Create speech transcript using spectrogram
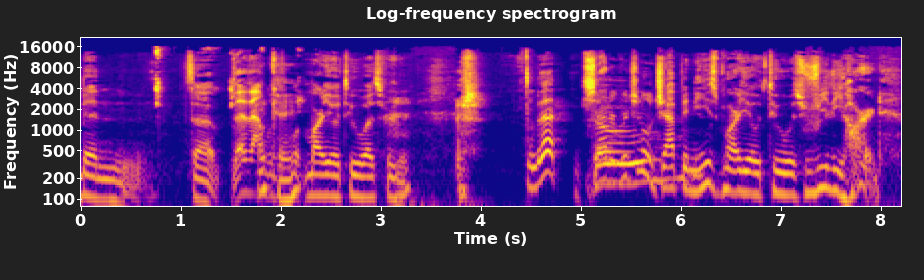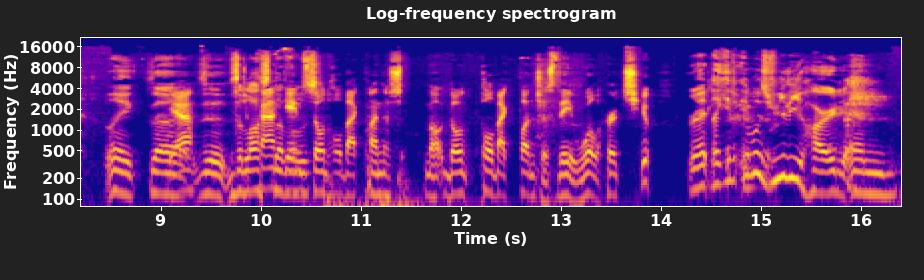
been the that, that Okay. was what Mario Two was for me. But that So- that original Japanese Mario Two was really hard. Like the Yeah. the the lost levels games don't hold back punches. No, don't pull back punches. They will hurt you. right? Like it, it was really hard, and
